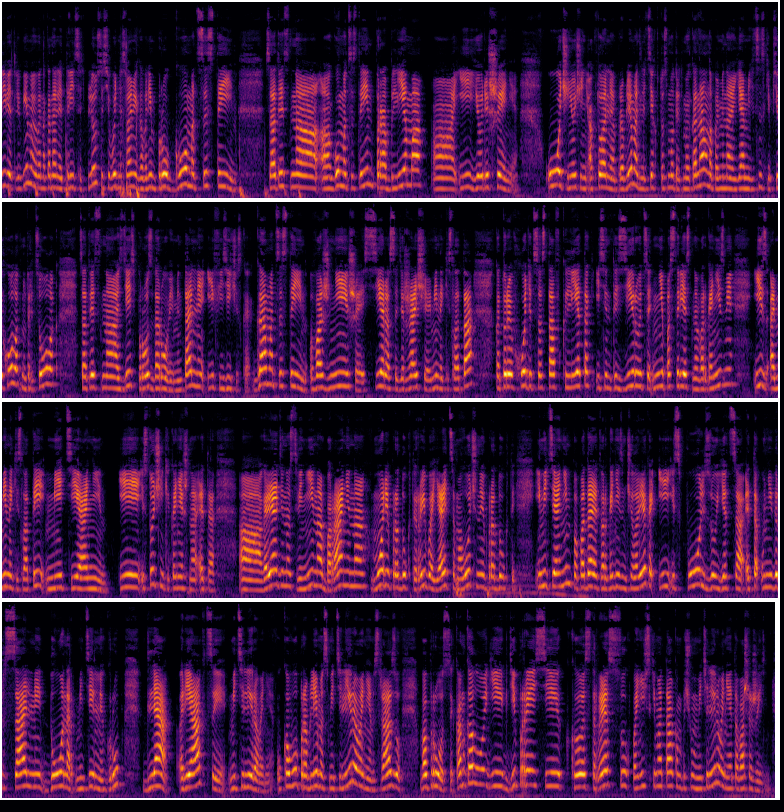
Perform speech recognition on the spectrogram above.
Привет, любимые! Вы на канале 30+, и сегодня с вами говорим про гомоцистеин. Соответственно, а, гомоцистеин – проблема а, и ее решение. Очень-очень актуальная проблема для тех, кто смотрит мой канал. Напоминаю, я медицинский психолог, нутрициолог. Соответственно, здесь про здоровье, ментальное и физическое. Гамма-цистеин – важнейшая серосодержащая аминокислота, которая входит в состав клеток и синтезируется непосредственно в организме из аминокислоты метионин. И источники, конечно, это а, говядина, свинина, баранина, морепродукты, рыба, яйца, молочные продукты. И метионин попадает в организм человека и используется. Это универсальный донор метильных групп для реакции метилирования. У кого проблемы с метилированием, сразу вопросы к онкологии, к депрессии, к стрессу, к паническим атакам. Почему метилирование – это ваша жизнь.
